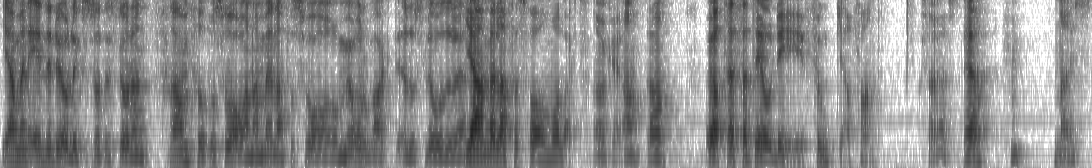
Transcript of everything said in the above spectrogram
Ja, men är det då liksom så att det slår den framför försvararna, mellan försvarare och målvakt? Eller slår du det? Ja, mellan försvar och målvakt. Okej, ja. Ja. Och jag har testat det och det funkar fan. Seriöst? Ja. Nice.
